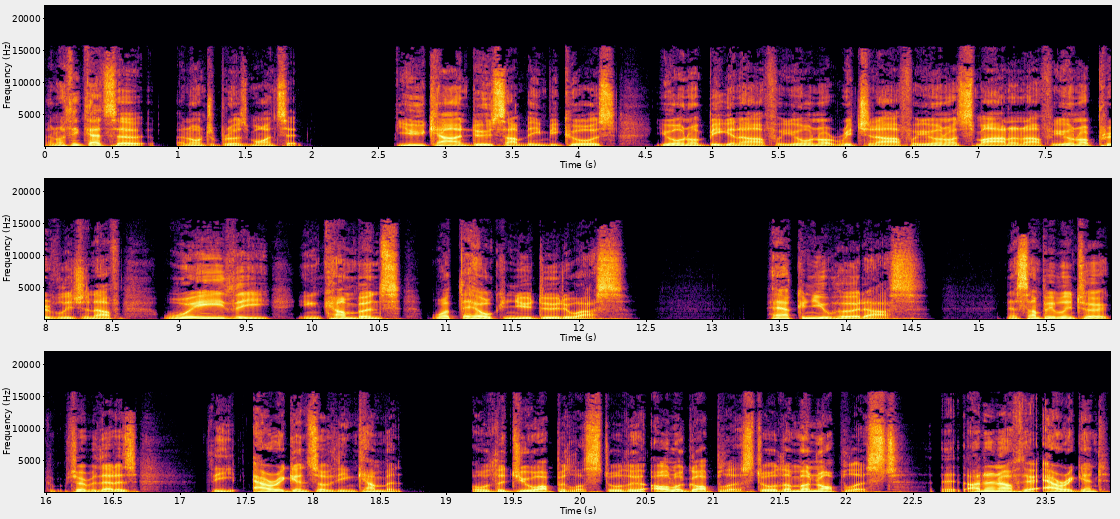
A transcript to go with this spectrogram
And I think that's a an entrepreneur's mindset. You can't do something because you're not big enough, or you're not rich enough, or you're not smart enough, or you're not privileged enough. We, the incumbents, what the hell can you do to us? How can you hurt us? Now, some people interpret that as the arrogance of the incumbent, or the duopolist, or the oligopolist, or the monopolist. I don't know if they're arrogant,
